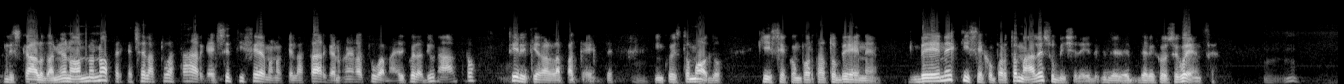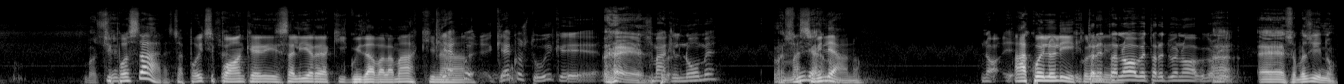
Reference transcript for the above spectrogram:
li scalo da mio nonno, no, perché c'è la tua targa e se ti fermano che la targa non è la tua ma è quella di un altro, ti ritira la patente. In questo modo chi si è comportato bene, bene, chi si è comportato male subisce dei- delle, delle conseguenze. ci può stare cioè, poi si può anche risalire a chi guidava la Chi è, macchina que- chi è costui che Eh, manca il nome? Massimiliano, No, eh, ah quello lì il quello lì. 39 329 quello lì. Eh, Sabasino.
